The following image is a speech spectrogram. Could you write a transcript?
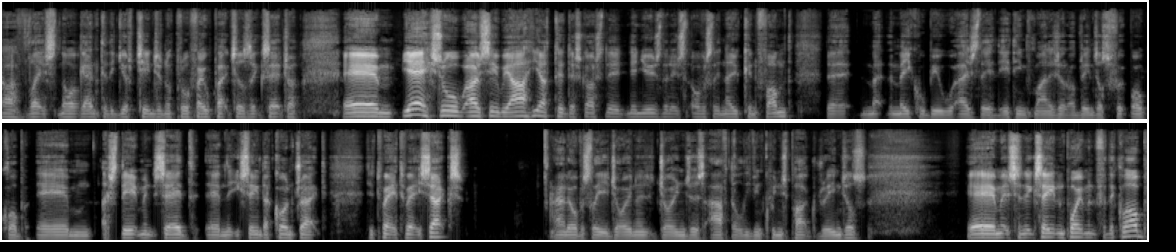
oh, let's not get into the you're changing of profile pictures, etc. Um, yeah, so I say we are here to discuss the, the news that it's obviously now confirmed that, that Michael Beale is the, the 18th manager of Rangers Football Club. Um, a statement said um, that he signed a contract to 2026, and obviously he joins joins us after leaving Queens Park Rangers. Um, it's an exciting appointment for the club,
